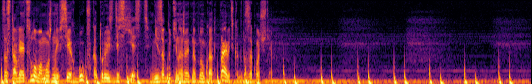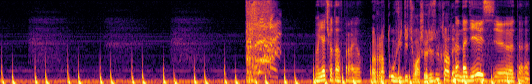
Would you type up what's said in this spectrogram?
Составлять слово можно из всех букв, которые здесь есть. Не забудьте нажать на кнопку «Отправить», когда закончите. Ну я что-то отправил. Рад увидеть ваши результаты. Н- Надеюсь, э, это...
